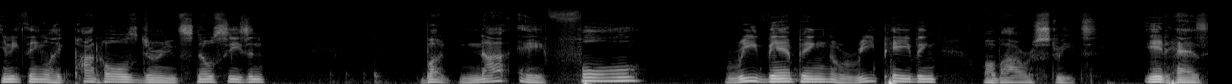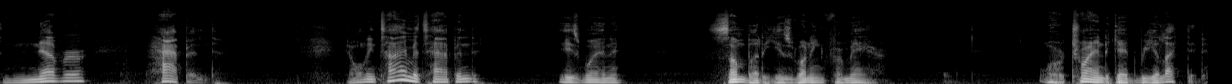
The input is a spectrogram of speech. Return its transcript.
anything like potholes during snow season, but not a full revamping or repaving of our streets. It has never happened. The only time it's happened is when somebody is running for mayor or trying to get reelected.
